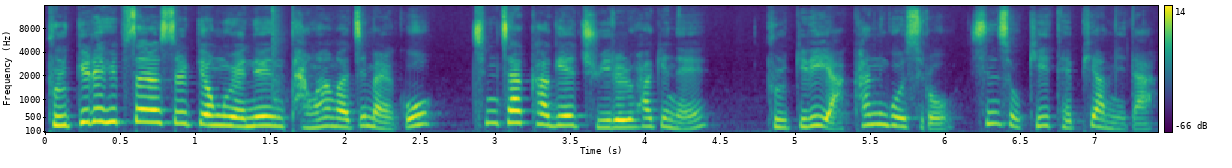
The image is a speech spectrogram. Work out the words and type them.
불길에 휩싸였을 경우에는 당황하지 말고 침착하게 주위를 확인해 불길이 약한 곳으로 신속히 대피합니다.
